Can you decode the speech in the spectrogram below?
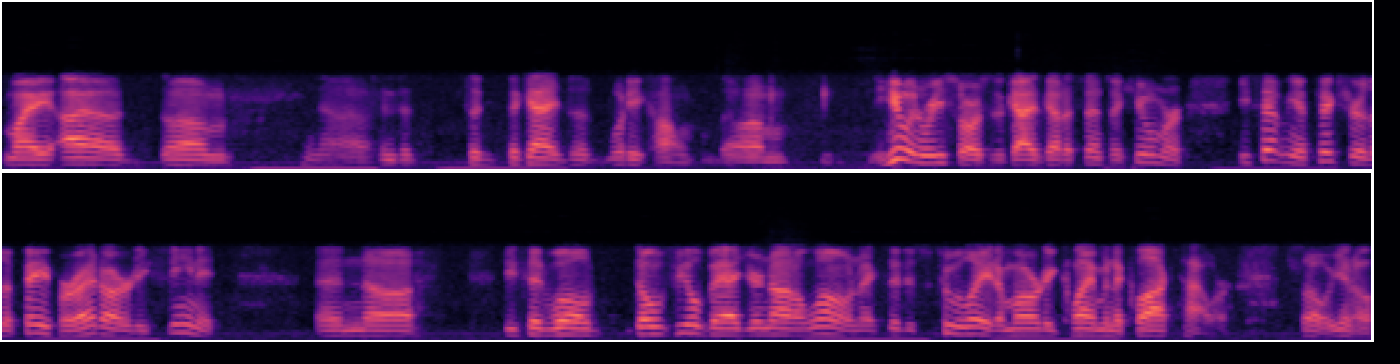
my uh, um, uh, the, the the guy, the, what do you call him? Um, human resources guy's got a sense of humor. He sent me a picture of the paper. I'd already seen it, and uh, he said, "Well, don't feel bad. You're not alone." I said, "It's too late. I'm already climbing the clock tower." So you know,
